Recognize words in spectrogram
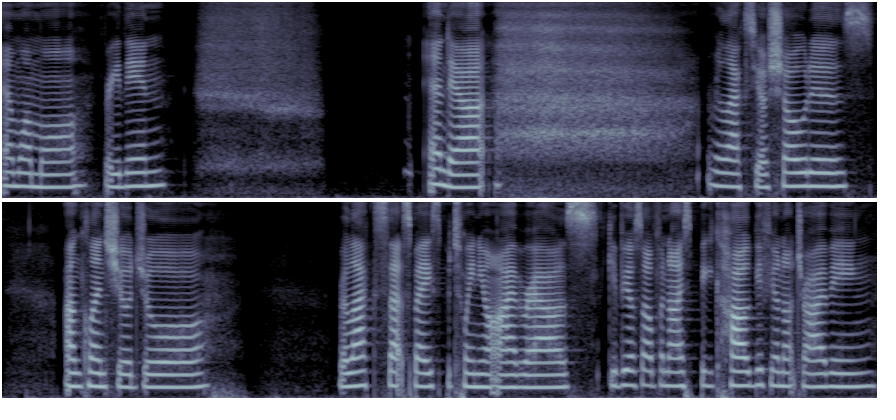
And one more. Breathe in and out. Relax your shoulders, unclench your jaw. Relax that space between your eyebrows. Give yourself a nice big hug if you're not driving.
